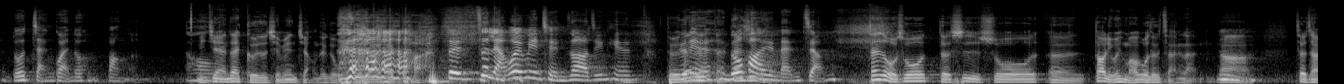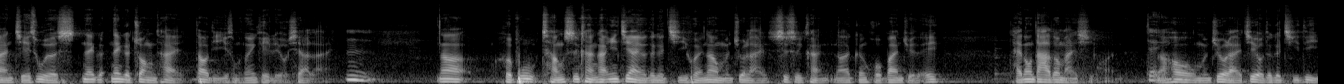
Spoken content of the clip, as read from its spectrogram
很多展馆都很棒啊。你竟然在鸽子前面讲这个，我觉得太大。对，这两位面前，你知道今天 有点很多话有点难讲。但是我说的是说，呃，到底为什么要做这个展览？那这展览结束的那个那个状态，到底有什么东西可以留下来？嗯，那。何不尝试看看？因为既然有这个机会，那我们就来试试看。然后跟伙伴觉得，哎，台东大家都蛮喜欢的。对。然后我们就来借由这个基地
